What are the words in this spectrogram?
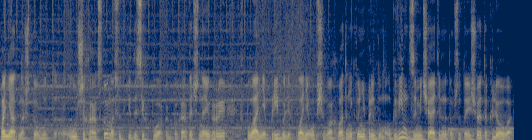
понятно, что вот лучше Хардстона все-таки до сих пор как бы карточной игры в плане прибыли, в плане общего охвата никто не придумал. Гвинт замечательно, там что-то еще это клево,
